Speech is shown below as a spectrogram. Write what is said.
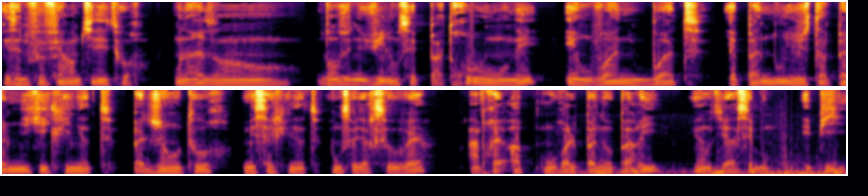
Et ça nous fait faire un petit détour. On arrive dans, dans une ville, on sait pas trop où on est, et on voit une boîte, il y a pas de nom, il y a juste un palmier qui clignote. Pas de gens autour, mais ça clignote. Donc ça veut dire que c'est ouvert. Après, hop, on voit le panneau Paris, et on se dit, ah, c'est bon. Et puis,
